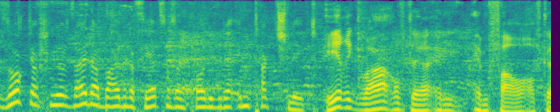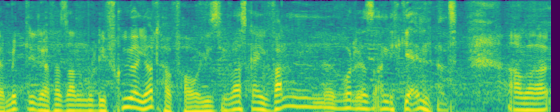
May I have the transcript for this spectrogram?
sorg dafür, sei dabei, wenn das Herz von St. Pauli wieder im Takt schlägt. Erik war auf der M MV, auf der Mitgliederversammlung, die früher JHV hieß. Ich weiß gar nicht, wann äh, wurde das eigentlich geändert. Aber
